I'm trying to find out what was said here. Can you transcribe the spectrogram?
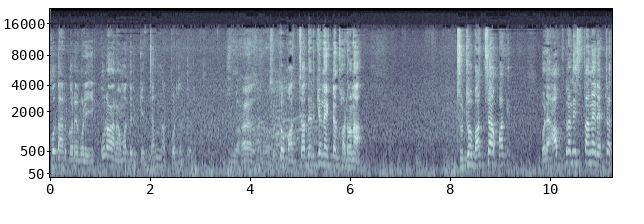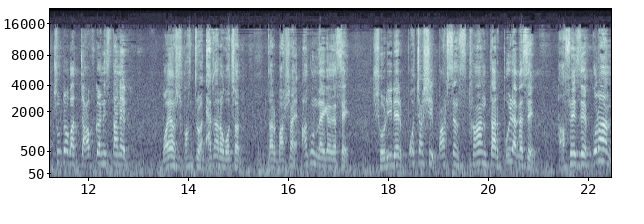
খোদার করে বলে এই কোরআন আমাদেরকে জান্নাত পর্যন্ত। ছোট বাচ্চাদের কেন একটা ঘটনা। ছোট বাচ্চা পাকি বলে আফগানিস্তানের একটা ছোট বাচ্চা আফগানিস্তানের বয়স মাত্র এগারো বছর। তার বাসায় আগুন লেগে গেছে। শরীরের পঁচাশি পার্সেন্ট স্থান তার পুড়ে গেছে। হাফেজে কোরআন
